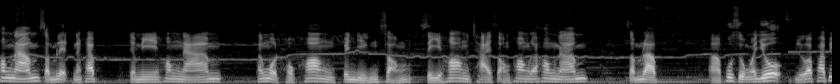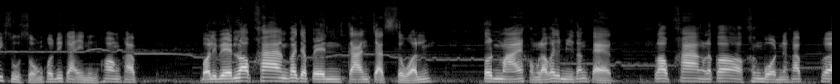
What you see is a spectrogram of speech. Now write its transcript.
ห้องน้ำสำเร็จนะครับ จะมีห้องน้ำทั้งหมด 6 ห้อง เป็นหญิง2 4ห้องชาย 2 ห้องและห้องน้ำสำหรับผู้สูงอายุ หรือว่าพระภิกษุสงฆ์คนพิการอีกหนึ่งห้องครับ บริเวณรอบข้างก็จะเป็นการจัดสวนต้นไม้ของเราก็จะมีตั้งแต่รอบข้างแล้วก็ข้างบนนะครับ เพื่อ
